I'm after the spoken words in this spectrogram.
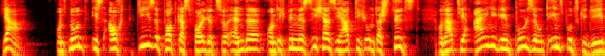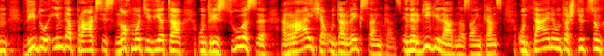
Ja, und nun ist auch diese Podcast-Folge zu Ende und ich bin mir sicher, sie hat dich unterstützt und hat dir einige Impulse und Inputs gegeben, wie du in der Praxis noch motivierter und ressourcereicher unterwegs sein kannst, energiegeladener sein kannst und deine Unterstützung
